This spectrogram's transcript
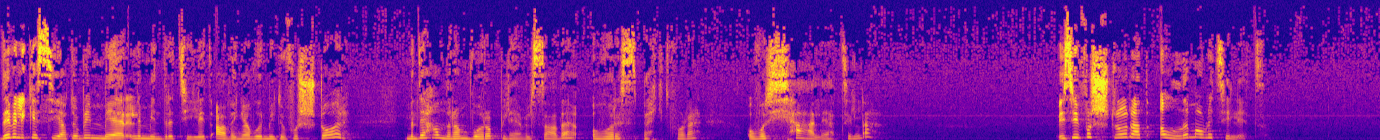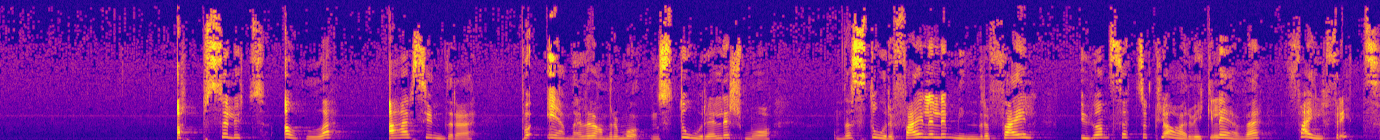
Det vil ikke si at du blir mer eller mindre tilgitt avhengig av hvor mye du forstår, men det handler om vår opplevelse av det og vår respekt for det og vår kjærlighet til det. Hvis vi forstår at alle må bli tilgitt Absolutt alle er syndere på ene eller andre måten, store eller små. Om det er store feil eller mindre feil. Uansett så klarer vi ikke leve feilfritt.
